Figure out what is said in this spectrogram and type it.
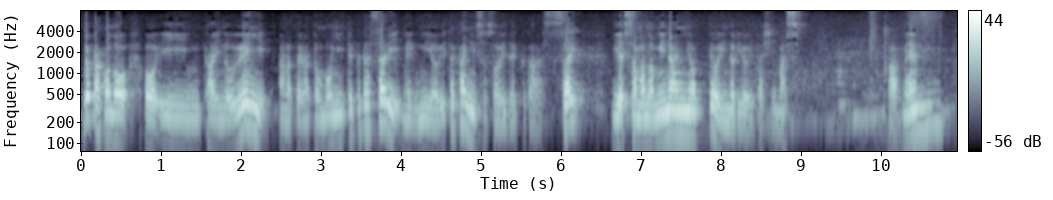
どうかこの委員会の上にあなたが共にいてくださり恵みを豊かに注いでくださいイエス様の皆によってお祈りをいたしますアーメン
